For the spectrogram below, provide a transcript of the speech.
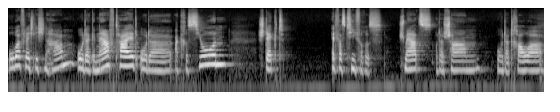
Oberflächlichen haben, oder Genervtheit oder Aggression, steckt etwas Tieferes. Schmerz oder Scham oder Trauer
